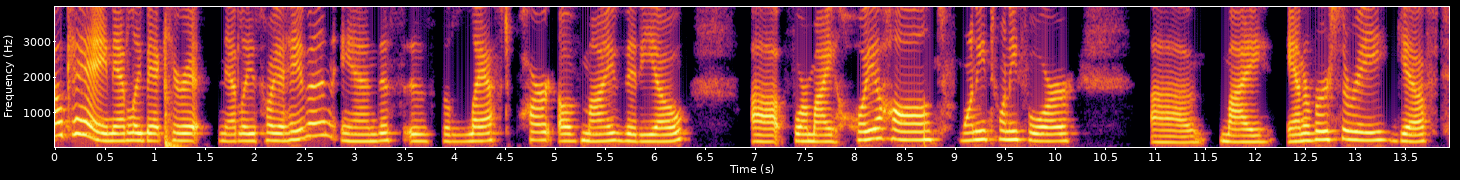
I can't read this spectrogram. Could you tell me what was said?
Okay, Natalie back here at Natalie's Hoya Haven, and this is the last part of my video uh, for my Hoya Haul 2024. Uh, my anniversary gift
